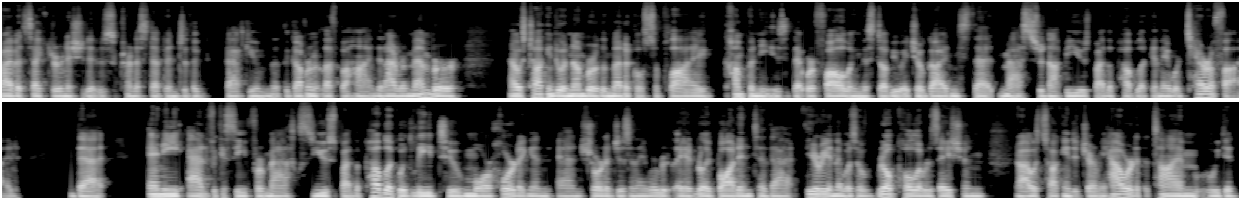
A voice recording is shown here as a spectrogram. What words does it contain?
private sector initiatives, trying to step into the vacuum that the government left behind. And I remember I was talking to a number of the medical supply companies that were following this WHO guidance that masks should not be used by the public, and they were terrified that any advocacy for masks use by the public would lead to more hoarding and, and shortages. And they were they had really bought into that theory. And there was a real polarization. You know, I was talking to Jeremy Howard at the time, who we did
